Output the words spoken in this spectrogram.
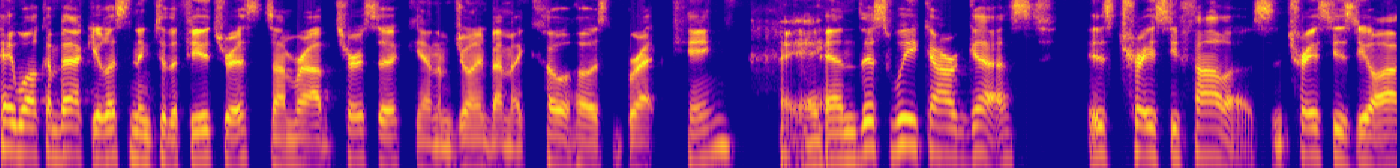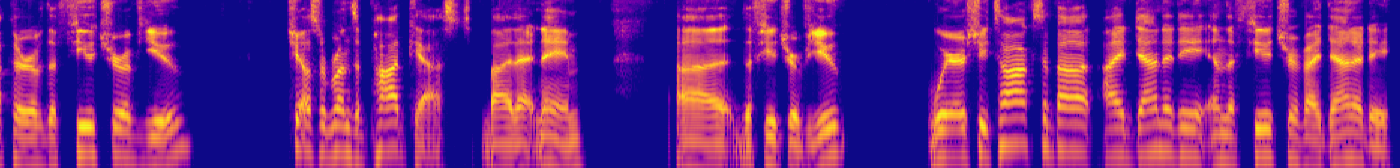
Hey, welcome back. You're listening to The Futurists. I'm Rob Tercek, and I'm joined by my co host, Brett King. Hey, hey. And this week, our guest is Tracey Follows. And Tracey is the author of The Future of You. She also runs a podcast by that name, uh, The Future of You, where she talks about identity and the future of identity.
